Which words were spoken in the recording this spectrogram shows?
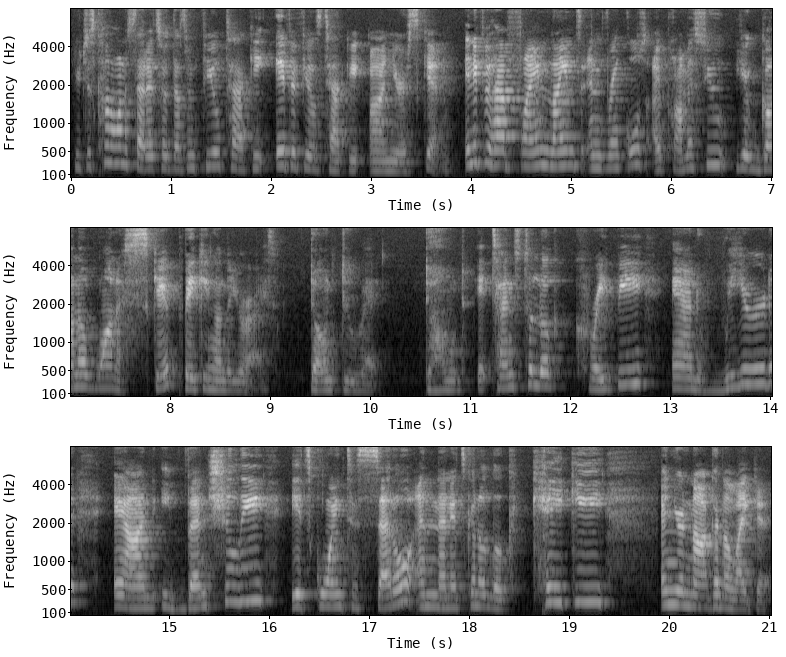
You just kind of want to set it so it doesn't feel tacky if it feels tacky on your skin. And if you have fine lines and wrinkles, I promise you, you're gonna want to skip baking under your eyes. Don't do it. Don't. It tends to look crepey and weird and eventually it's going to settle and then it's gonna look cakey and you're not gonna like it.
